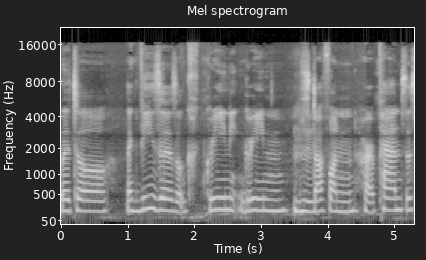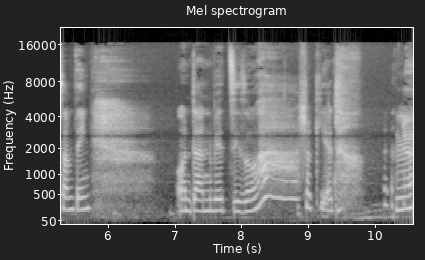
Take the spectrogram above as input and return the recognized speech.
little like visas or green green mhm. stuff on her pants or something und dann wird sie so ah, schockiert ja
